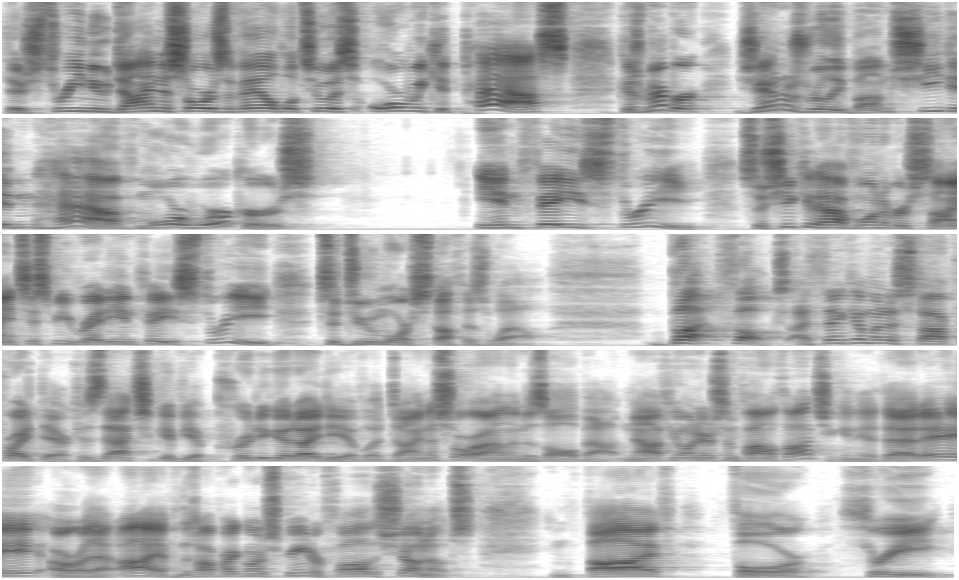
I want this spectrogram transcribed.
There's three new dinosaurs available to us or we could pass because remember, Jen was really bummed she didn't have more workers in phase three. So she could have one of her scientists be ready in phase three to do more stuff as well. But, folks, I think I'm going to stop right there because that should give you a pretty good idea of what Dinosaur Island is all about. Now, if you want to hear some final thoughts, you can hit that A or that I up in the top right corner screen or follow the show notes. In five, four, three,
